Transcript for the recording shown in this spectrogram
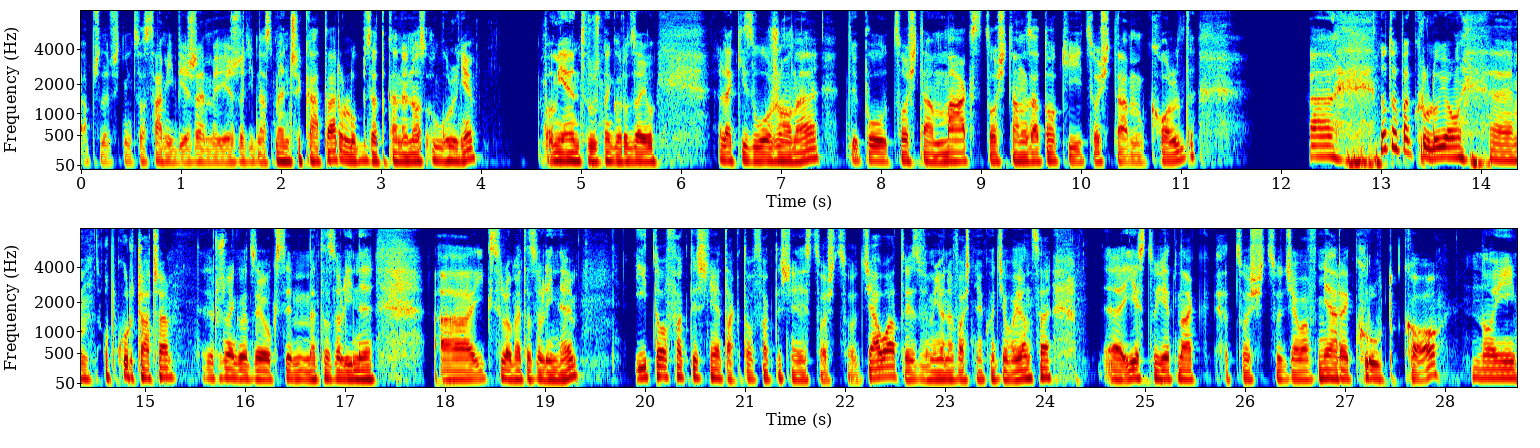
a przede wszystkim co sami bierzemy, jeżeli nas męczy katar lub zatkany nos ogólnie. Pomijając różnego rodzaju leki złożone, typu coś tam max, coś tam zatoki, coś tam cold, e, no to chyba królują e, obkurczacze, różnego rodzaju oksymetazoliny i ksylometazoliny. I to faktycznie, tak, to faktycznie jest coś, co działa, to jest wymienione właśnie jako działające. E, jest to jednak coś, co działa w miarę krótko, no i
